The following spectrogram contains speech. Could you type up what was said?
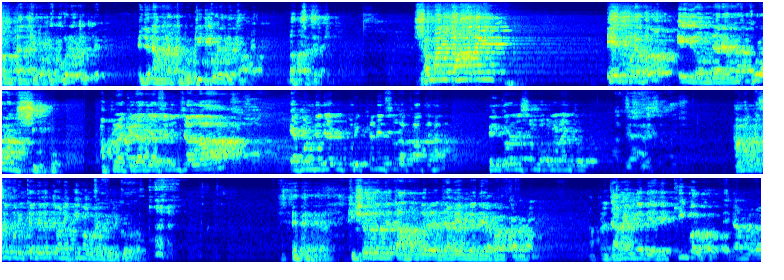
সন্তানকে এভাবে গড়ে তুলবেন, এই জন্য আমরা একটা রুটিন করে দিতে হবে বাচ্চাদেরকে। সম্মানিত হাজির এরপরে হলো এই রমজানে আমরা কোরআন শিখব। আপনারা কি রাজি আছেন ইনশাআল্লাহ? এখন যদি আমি পরীক্ষা নিয়ে সূরা ফাতিহা, ফেল করার সম্ভাবনা নাই তো? আমার কাছে পরীক্ষা দিলে তো অনেক ইমাম ভাই ফেল করব। কিশোরগঞ্জে তো আলহামদুলিল্লাহ জামিয়া মিলাদিয়া হওয়ার কারণে। আপনার জামিয়া মিলাদিয়া যে কি বলব এটা আপনারা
